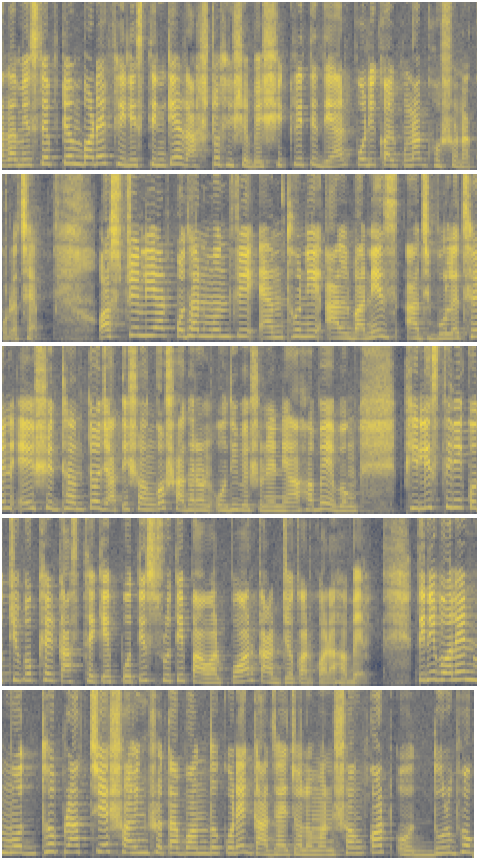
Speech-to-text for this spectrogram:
আগামী সেপ্টেম্বরে ফিলিস্তিনকে রাষ্ট্র হিসেবে স্বীকৃতি দেওয়ার পরিকল্পনা ঘোষণা করেছে। অস্ট্রেলিয়ার প্রধানমন্ত্রী অ্যান্থনি আলবানিজ আজ বলেছেন, এই সিদ্ধান্ত জাতিসংঘ সাধারণ অধিবেশনে নেওয়া হবে এবং ফিলিস্তিনি কর্তৃপক্ষের কাছ থেকে প্রতিশ্রুতি পাওয়ার পর কার্যকর করা হবে। তিনি বলেন, মধ্যপ্রাচ্যে সহিংসতা বন্ধ করে গাজায় চলমান সংকট ও দুর্ভোগ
